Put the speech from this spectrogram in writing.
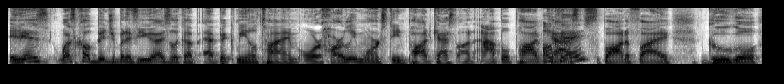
it is what's called binge. But if you guys look up Epic Mealtime or Harley Morenstein podcast on Apple Podcasts, Spotify, Google,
